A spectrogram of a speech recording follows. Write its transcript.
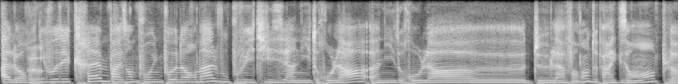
Alors, au niveau des crèmes, par exemple, pour une peau normale, vous pouvez utiliser un hydrolat, un hydrolat de lavande, par exemple.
